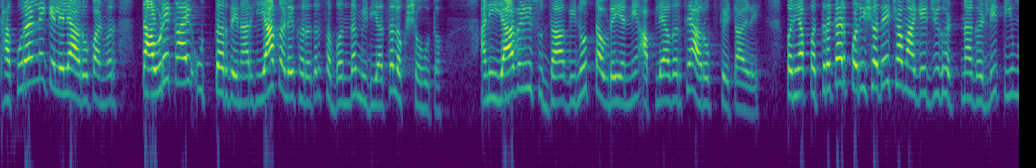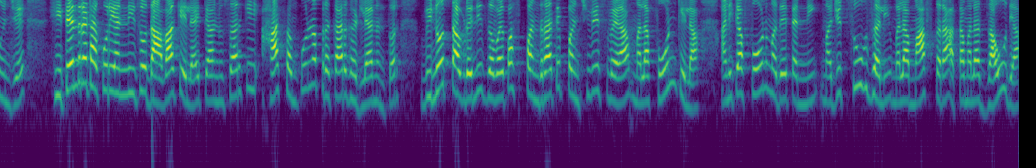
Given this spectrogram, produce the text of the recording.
ठाकूरांनी केलेल्या आरोपांवर तावडे काय उत्तर देणार याकडे खरं तर संबंध मीडियाचं लक्ष होतं. आणि यावेळी सुद्धा विनोद तावडे यांनी आपल्यावरचे आरोप फेटाळले. पण या पत्रकार परिषदेच्या मागे जी घटना घडली ती म्हणजे हितेंद्र ठाकूर यांनी जो दावा केलाय त्यानुसार की हा संपूर्ण प्रकार घडल्यानंतर विनोद तावडेंनी जवळपास पंधरा ते पंचवीस वेळा मला फोन केला आणि त्या फोनमध्ये त्यांनी माझी चूक झाली मला माफ करा आता मला जाऊ द्या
